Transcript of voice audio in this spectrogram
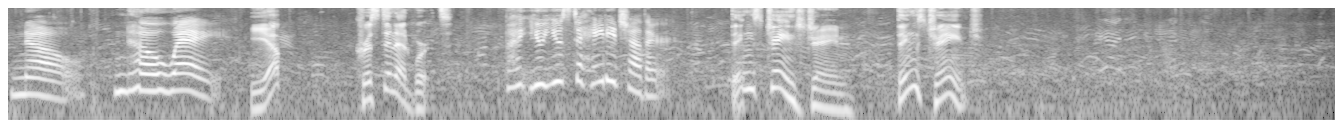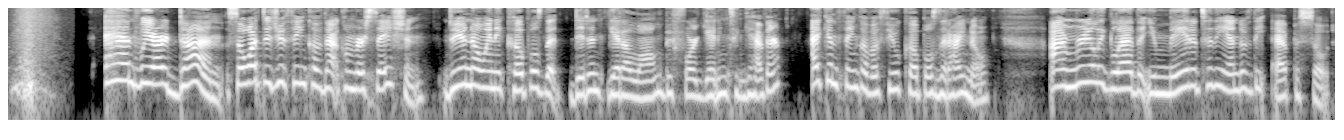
No. No way. Yep, Kristen Edwards. But you used to hate each other. Things change, Jane. Things change. And we are done. So, what did you think of that conversation? Do you know any couples that didn't get along before getting together? I can think of a few couples that I know. I'm really glad that you made it to the end of the episode.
